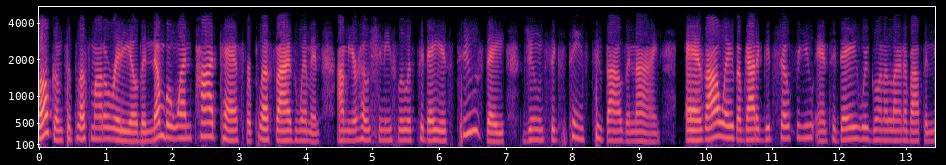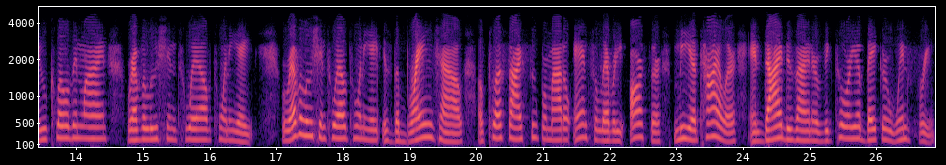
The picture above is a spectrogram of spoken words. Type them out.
Welcome to Plus Model Radio, the number one podcast for plus size women. I'm your host, Shanice Lewis. Today is Tuesday, June 16th, 2009. As always, I've got a good show for you, and today we're going to learn about the new clothing line, Revolution 1228. Revolution 1228 is the brainchild of plus size supermodel and celebrity author Mia Tyler and dye designer Victoria Baker Winfrey.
